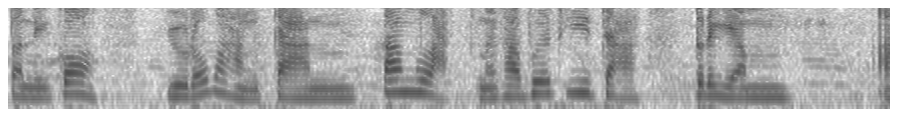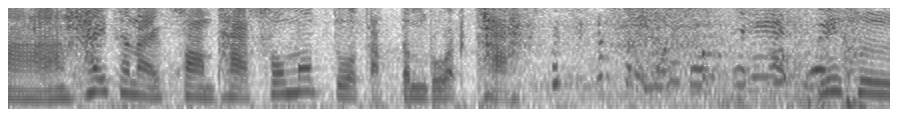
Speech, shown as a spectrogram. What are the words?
ตอนนี้ก็อยู่ระหว่างการตั้งหลักนะคะเพื่อที่จะเตรียม ให้ทนายความพาเข้ามอบตัวกับตำรวจค่ะ นี่คือ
